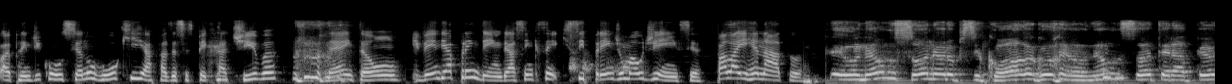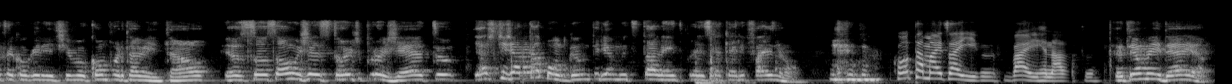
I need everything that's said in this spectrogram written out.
aprendi com o Luciano Huck a fazer essa expectativa, né? Então, vivendo e aprendendo. É assim que se, que se prende uma audiência. Fala aí, Renato. Eu não sou neuropsicólogo, eu não sou terapeuta cognitivo comportamental. Eu sou só um gestor de projeto. E acho que já tá bom, porque eu não teria muito talento para isso que a Kelly faz, não. Conta mais aí, vai, Renato. Eu tenho uma ideia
